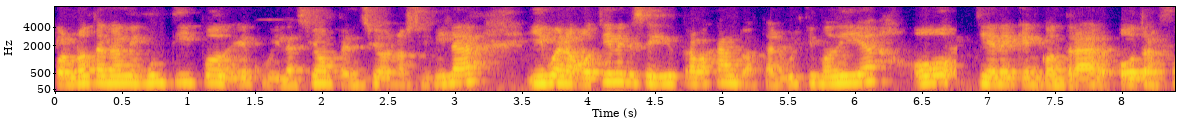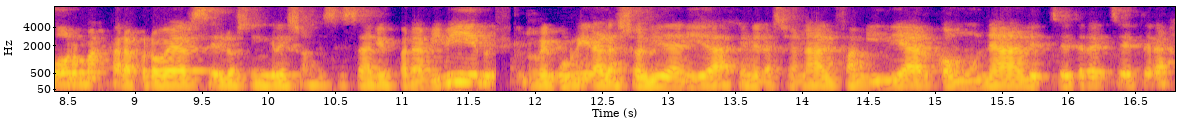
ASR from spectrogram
por no tener ningún tipo de jubilación, pensión o similar. Y bueno, o tiene que seguir trabajando hasta el último día o tiene que encontrar otras formas para proveerse los ingresos necesarios para vivir, recurrir a la solidaridad generacional, familiar, comunal, etcétera, etcétera.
